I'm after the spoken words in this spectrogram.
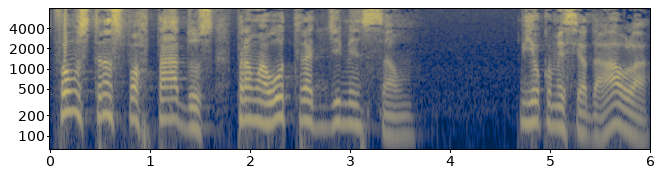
fomos transportados para uma outra dimensão. E eu comecei a dar aula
